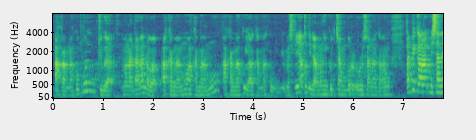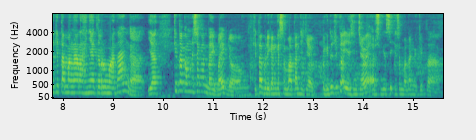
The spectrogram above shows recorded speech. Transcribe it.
agamaku pun juga mengatakan bahwa agamamu agamamu agamaku ya agamaku. Ya, mesti aku tidak mengikut campur urusan agamamu. Tapi kalau misalnya kita mengarahnya ke rumah tangga ya kita komunikasikan baik-baik dong. Kita berikan kesempatan si cewek. Begitu juga ya si cewek harus ngasih kesempatan ke kita.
